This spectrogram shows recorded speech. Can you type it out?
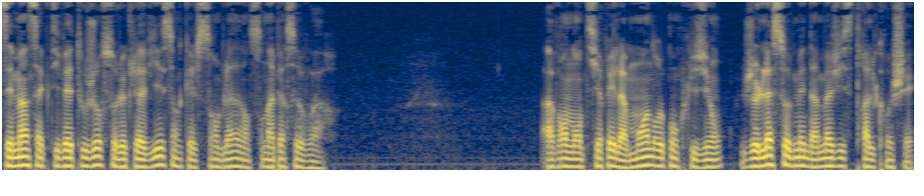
Ses mains s'activaient toujours sur le clavier sans qu'elle semblât s'en apercevoir. Avant d'en tirer la moindre conclusion, je l'assommai d'un magistral crochet.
